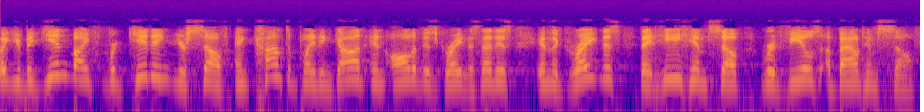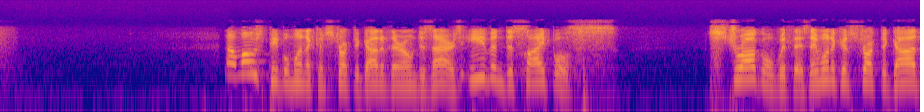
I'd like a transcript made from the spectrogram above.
But you begin by forgetting yourself and contemplating God in all of His greatness. That is, in the greatness that He Himself reveals about Himself. Now, most people want to construct a God of their own desires. Even disciples struggle with this. They want to construct a God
